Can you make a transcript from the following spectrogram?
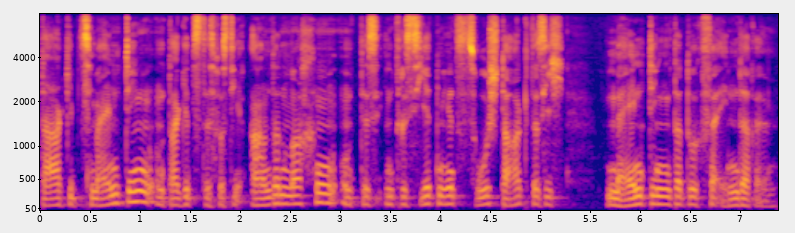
da gibt es mein Ding und da gibt es das, was die anderen machen und das interessiert mich jetzt so stark, dass ich mein Ding dadurch verändere.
